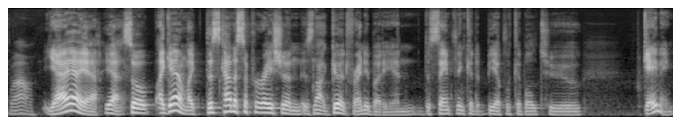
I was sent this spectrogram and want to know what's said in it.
Wow. Yeah, yeah, yeah, yeah. So again, like this kind of separation is not good for anybody, and the same thing could be applicable to gaming.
